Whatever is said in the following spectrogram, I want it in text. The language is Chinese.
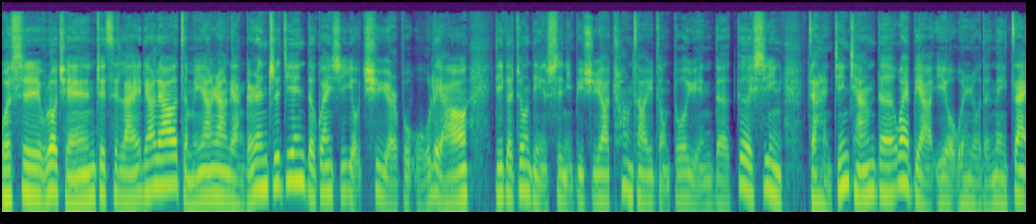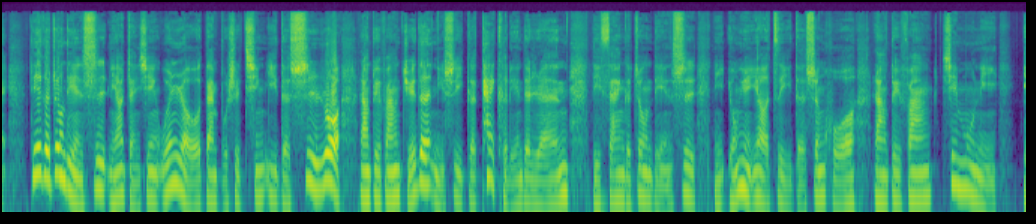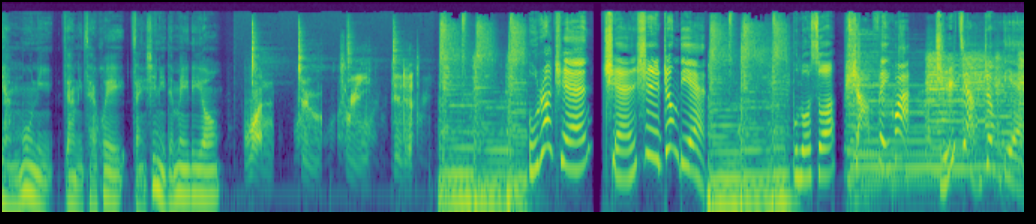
我是吴若权，这次来聊聊怎么样让两个人之间的关系有趣而不无聊。第一个重点是你必须要创造一种多元的个性，在很坚强的外表也有温柔的内在。第二个重点是你要展现温柔，但不是轻易的示弱，让对方觉得你是一个太可怜的人。第三个重点是你永远要有自己的生活，让对方羡慕你。仰慕你，这样你才会展现你的魅力哦。One, two, three, hit it. 吴若全，全是重点，不啰嗦，少废话，只讲重点。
